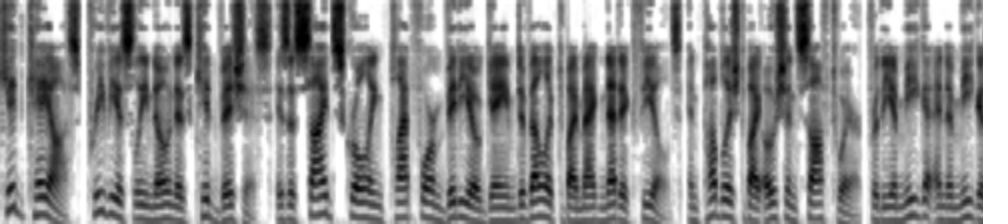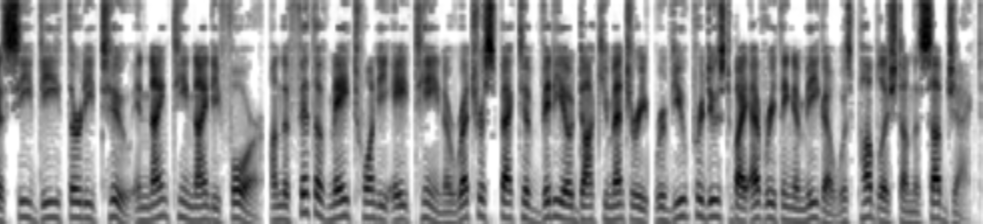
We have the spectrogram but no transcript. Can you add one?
Kid Chaos previously known as Kid Vicious is a side-scrolling platform video game developed by Magnetic Fields, and published by Ocean Software, for the Amiga and Amiga CD32 in 1994. On 5 May 2018 a retrospective video documentary, review produced by Everything Amiga was published on the subject.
